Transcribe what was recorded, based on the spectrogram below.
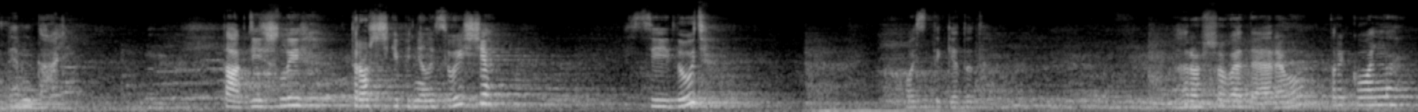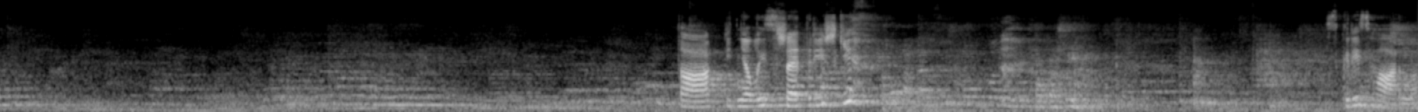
Йдемо далі. Так, дійшли, трошечки піднялись вище. Всі йдуть. Ось таке тут грошове дерево. Прикольне. Так, піднялись ще трішки. Скрізь гарно.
